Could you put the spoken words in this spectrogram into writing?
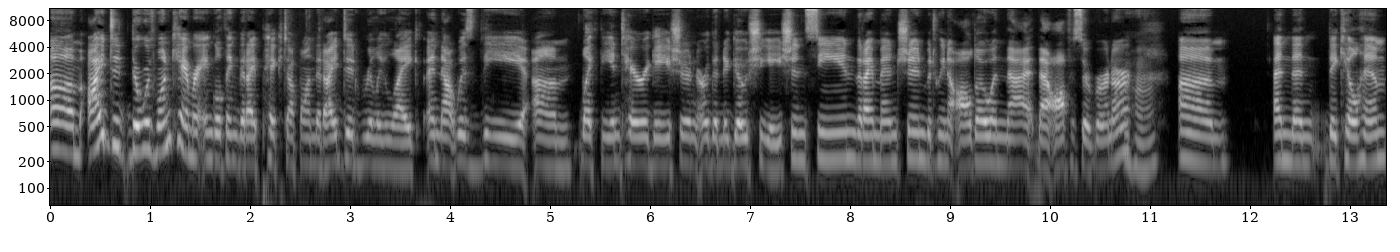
Um, I did. There was one camera angle thing that I picked up on that I did really like, and that was the um, like the interrogation or the negotiation scene that I mentioned between Aldo and that that officer Werner. Uh-huh. Um, and then they kill him.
